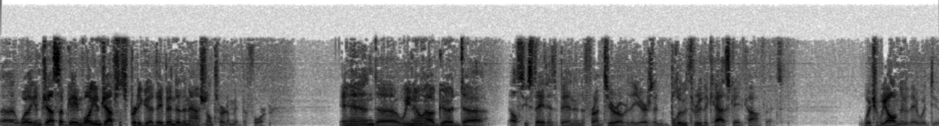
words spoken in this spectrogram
uh, William Jessup game. William Jessup's pretty good. They've been to the national tournament before, and uh, we know how good uh, LC State has been in the Frontier over the years and blew through the Cascade Conference, which we all knew they would do.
